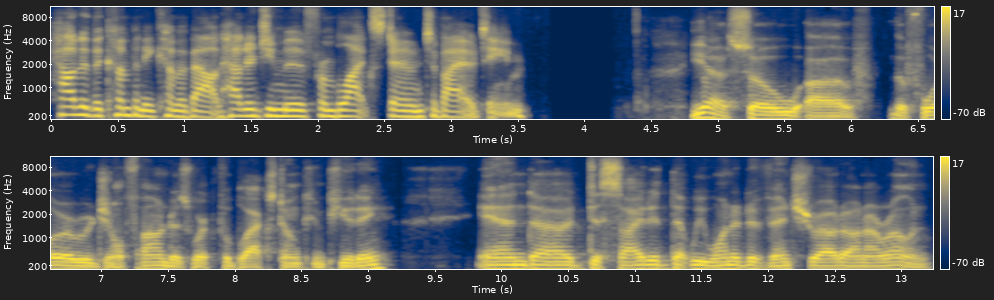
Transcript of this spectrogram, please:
how did the company come about? How did you move from Blackstone to BioTeam? Yeah, so uh, the four original founders worked for Blackstone Computing and uh, decided that we wanted to venture out on our own.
